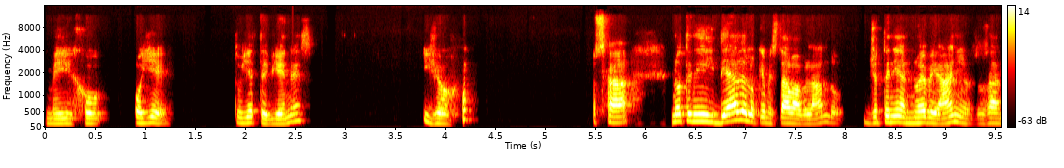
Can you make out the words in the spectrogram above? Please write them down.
me dijo, oye, ¿tú ya te vienes? Y yo, o sea, no tenía idea de lo que me estaba hablando. Yo tenía nueve años, o sea,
